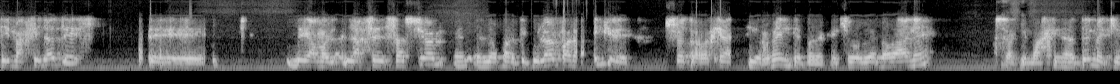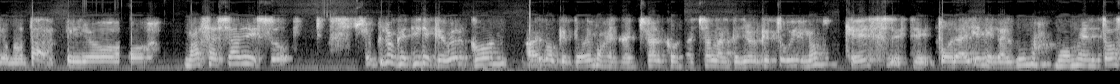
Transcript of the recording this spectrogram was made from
imagínate, eh, digamos, la sensación en, en lo particular para mí que yo trabajé activamente para que ese gobierno gane. O sea, que imagínate, me quiero matar. Pero más allá de eso, yo creo que tiene que ver con algo que podemos enganchar con la charla anterior que tuvimos, que es este, por ahí en algunos momentos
